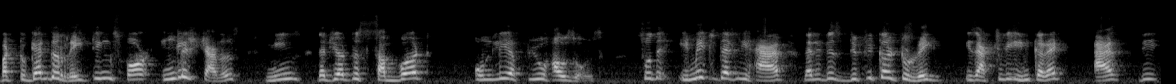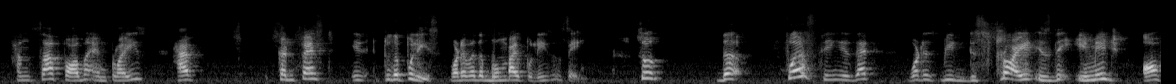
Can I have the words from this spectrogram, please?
But to get the ratings for English channels means that you have to subvert only a few households. So the image that we have that it is difficult to rig is actually incorrect as the Hansa former employees have confessed to the police, whatever the Mumbai police is saying. So the first thing is that what has been destroyed is the image of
